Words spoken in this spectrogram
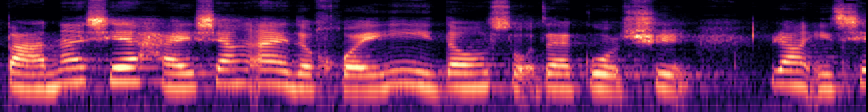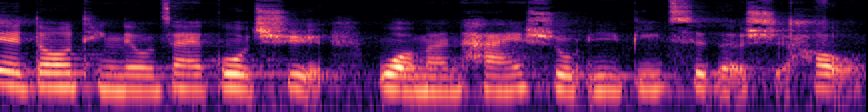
把那些还相爱的回忆都锁在过去，让一切都停留在过去，我们还属于彼此的时候。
